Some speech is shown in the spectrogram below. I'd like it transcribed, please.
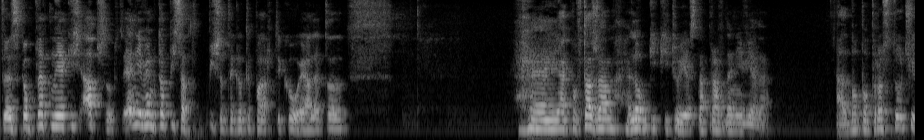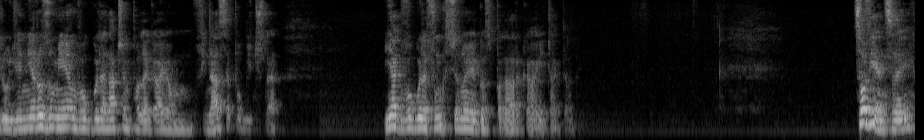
To jest kompletny jakiś absurd. Ja nie wiem, kto pisa, pisze tego typu artykuły, ale to e, jak powtarzam, logiki tu jest naprawdę niewiele. Albo po prostu ci ludzie nie rozumieją w ogóle, na czym polegają finanse publiczne, jak w ogóle funkcjonuje gospodarka i tak dalej. Co więcej,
